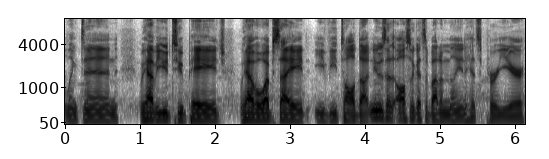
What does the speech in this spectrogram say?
LinkedIn. We have a YouTube page. We have a website, evtol.news, that also gets about a million hits per year.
